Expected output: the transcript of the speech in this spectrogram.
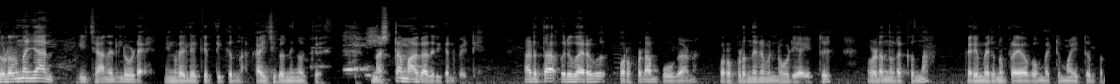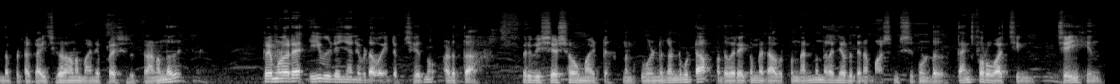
തുടർന്ന് ഞാൻ ഈ ചാനലിലൂടെ നിങ്ങളിലേക്ക് എത്തിക്കുന്ന കാഴ്ചകൾ നിങ്ങൾക്ക് നഷ്ടമാകാതിരിക്കാൻ വേണ്ടി. അടുത്ത ഒരു വരവ് പുറപ്പെടാൻ പോവുകയാണ്. പുറപ്പെടുന്നതിന് മുന്നോടിയായിട്ട് അവിടെ നടക്കുന്ന കരിമരുന്ന് പ്രയോഗം മറ്റുമായിട്ട് ബന്ധപ്പെട്ട കാഴ്ചകളാണ് മാന്യപ്രേക്ഷകർ കാണുന്നത്. പ്രിയമുള്ളവരെ ഈ വീഡിയോ ഞാൻ ഇവിടെ വൈൻഡപ്പ് ചെയ്യുന്നു. അടുത്ത ഒരു വിശേഷവുമായിട്ട് നമുക്ക് വീണ്ടും കണ്ടുമുട്ടാം. അതുവരേക്കും എല്ലാവർക്കും നന്മ നിറഞ്ഞ ഒരു ദിനം ആശംസിച്ചുകൊണ്ട് thanks for watching Jai Hind.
